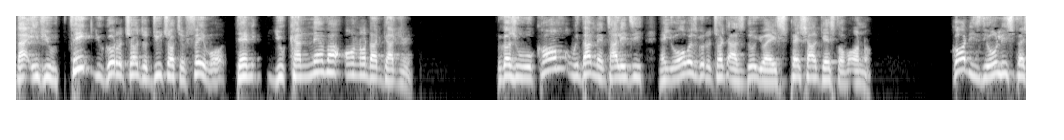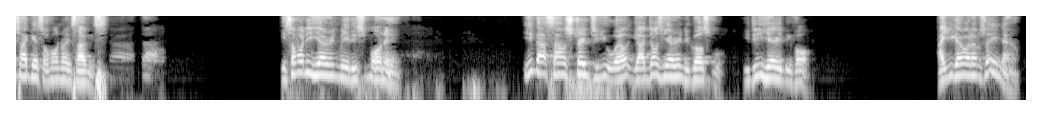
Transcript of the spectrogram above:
Now, if you think you go to church to do church a favor, then you can never honor that gathering. Because you will come with that mentality and you always go to church as though you are a special guest of honor. God is the only special guest of honor in service. Is somebody hearing me this morning? If that sounds strange to you, well, you are just hearing the gospel. You didn't hear it before. Are you getting what I'm saying now?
